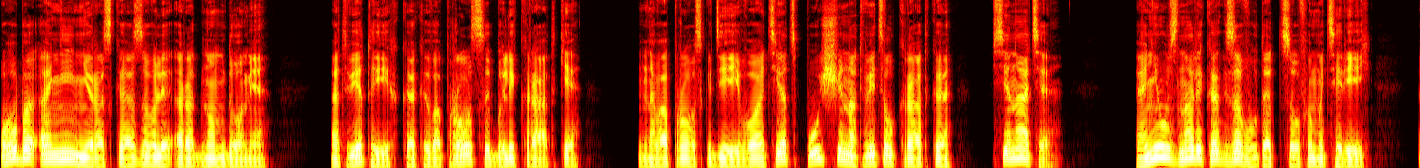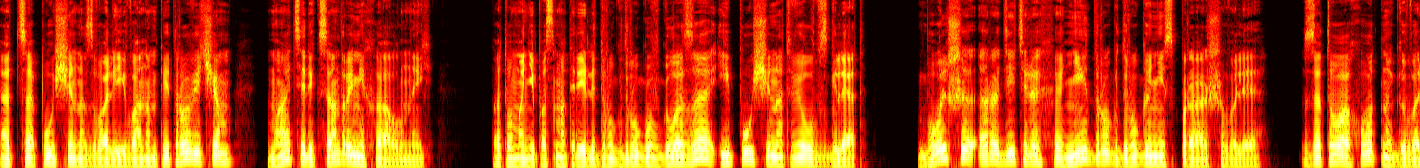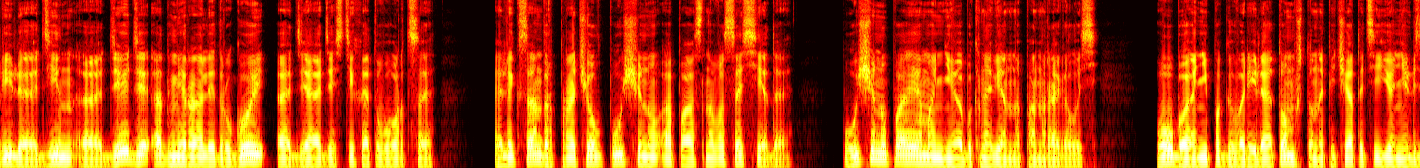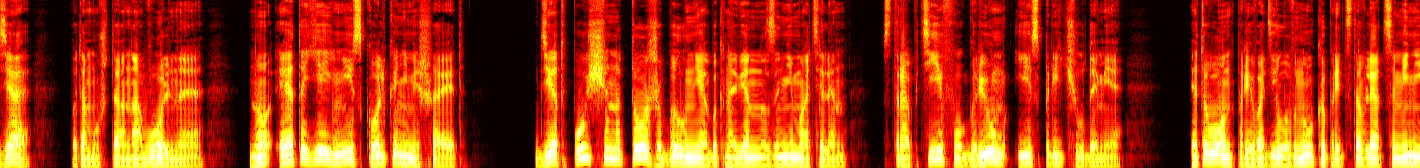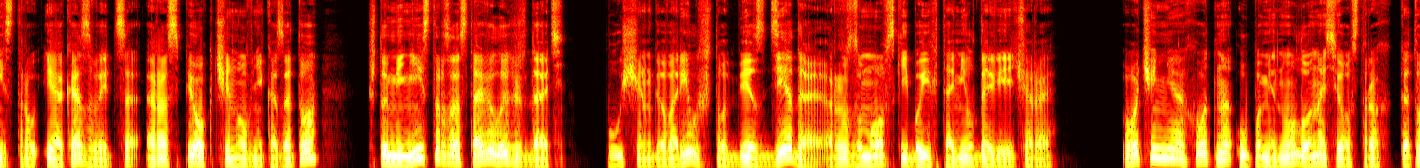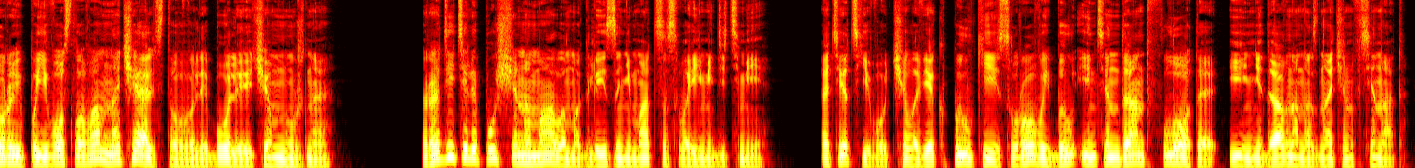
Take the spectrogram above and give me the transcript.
Оба они не рассказывали о родном доме. Ответы их, как и вопросы, были кратки. На вопрос, где его отец, Пущин ответил кратко «В Сенате». Они узнали, как зовут отцов и матерей. Отца Пущина звали Иваном Петровичем, мать Александрой Михайловной. Потом они посмотрели друг другу в глаза, и Пущин отвел взгляд. Больше о родителях они друг друга не спрашивали. Зато охотно говорили один о деде-адмирале, другой о дяде-стихотворце. Александр прочел Пущину «Опасного соседа». Пущину поэма необыкновенно понравилась. Оба они поговорили о том, что напечатать ее нельзя, потому что она вольная, но это ей нисколько не мешает. Дед Пущина тоже был необыкновенно занимателен, строптив, угрюм и с причудами. Это он приводил внука представляться министру и, оказывается, распек чиновника за то, что министр заставил их ждать. Пущин говорил, что без деда Разумовский бы их томил до вечера. Очень неохотно упомянул он о сестрах, которые, по его словам, начальствовали более чем нужно. Родители Пущина мало могли заниматься своими детьми. Отец его, человек пылкий и суровый, был интендант флота и недавно назначен в Сенат.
